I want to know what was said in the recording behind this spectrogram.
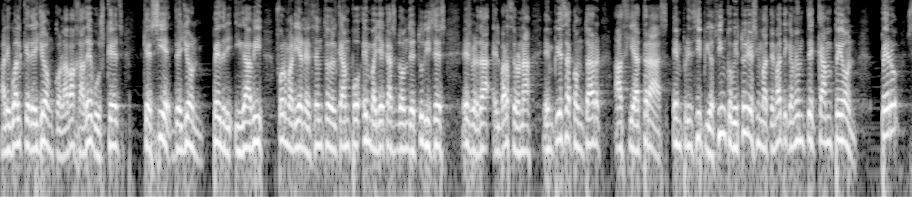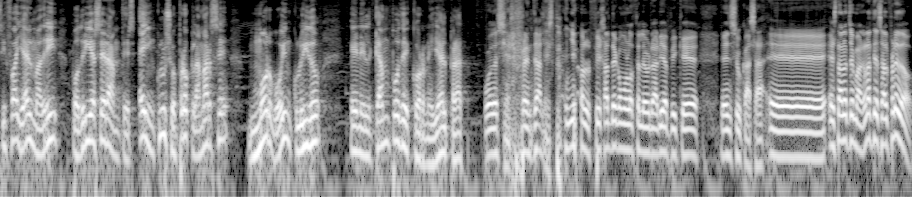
al igual que De Jong con la baja de Busquets, que sí, De Jong, Pedri y Gaby formarían el centro del campo en Vallecas, donde tú dices, es verdad, el Barcelona empieza a contar hacia atrás. En principio, cinco victorias y matemáticamente campeón pero si falla el Madrid podría ser antes e incluso proclamarse, morbo incluido, en el campo de Cornellá el Prat. Puede ser, frente al español. Fíjate cómo lo celebraría Piqué en su casa. Eh, esta noche más. Gracias, Alfredo.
